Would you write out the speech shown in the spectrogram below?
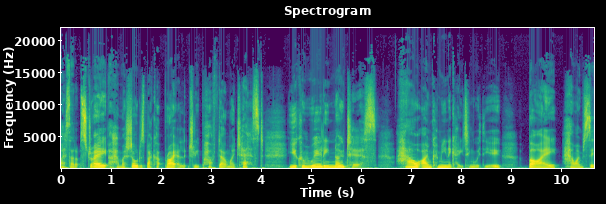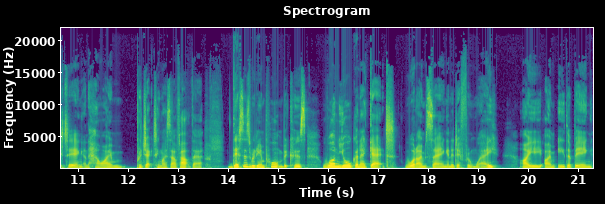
I sat up straight, I had my shoulders back upright, I literally puffed out my chest. You can really notice how I'm communicating with you by how I'm sitting and how I'm projecting myself out there. This is really important because one, you're going to get what I'm saying in a different way, i.e., I'm either being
